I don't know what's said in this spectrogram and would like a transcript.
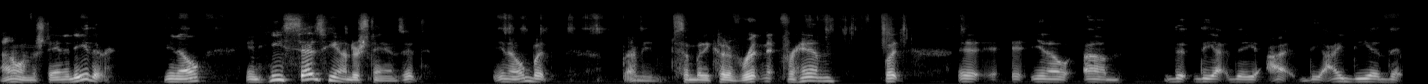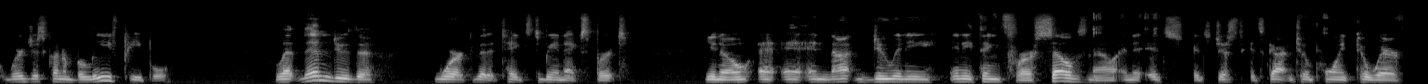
I don't understand it either. You know, and he says he understands it. You know, but I mean, somebody could have written it for him, but it, it, you know, um, the the the the idea that we're just going to believe people, let them do the work that it takes to be an expert, you know, and, and not do any anything for ourselves now, and it, it's it's just it's gotten to a point to where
